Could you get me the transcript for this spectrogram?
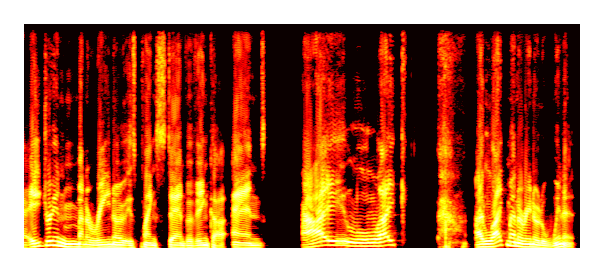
Adrian Mannarino is playing Stan Wawrinka, and I like I like Mannarino to win it.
